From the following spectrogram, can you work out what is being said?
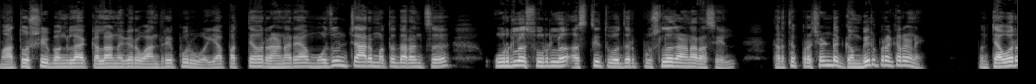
मातोश्री बंगला कलानगर वांद्रे पूर्व या पत्त्यावर राहणाऱ्या मोजून चार मतदारांचं उरलं सुरलं अस्तित्व जर पुसलं जाणार असेल तर ते प्रचंड गंभीर प्रकरण आहे. पण त्यावर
